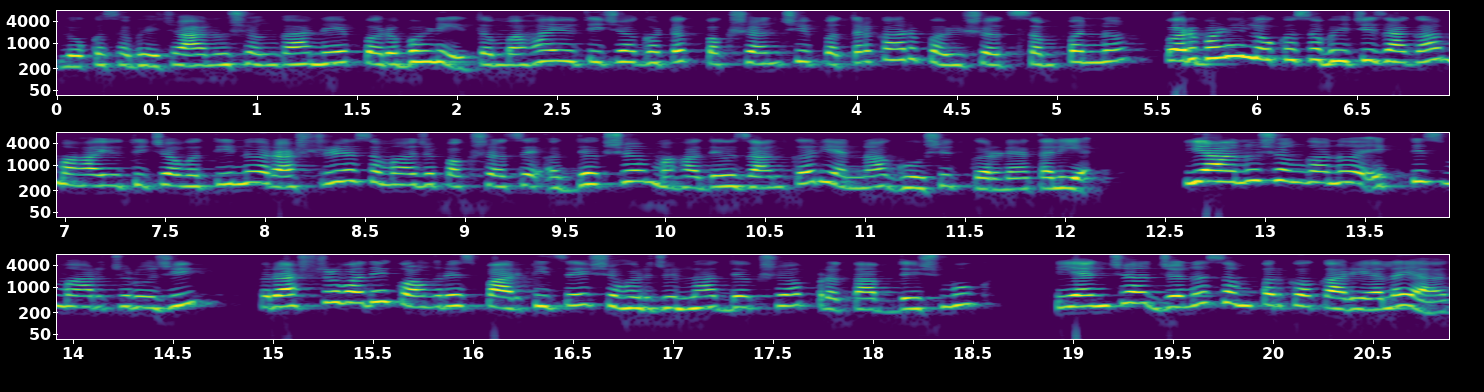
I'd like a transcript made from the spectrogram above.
लोकसभेच्या अनुषंगाने परभणीत महायुतीच्या घटक पक्षांची पत्रकार परिषद संपन्न. परभणी लोकसभेची जागा महायुतीच्या वतीनं राष्ट्रीय समाज पक्षाचे अध्यक्ष महादेव जानकर यांना घोषित करण्यात आली आहे. या अनुषंगानं एकतीस मार्च रोजी राष्ट्रवादी काँग्रेस पार्टीचे शहर जिल्हाध्यक्ष प्रताप देशमुख यांच्या जनसंपर्क कार्यालयात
